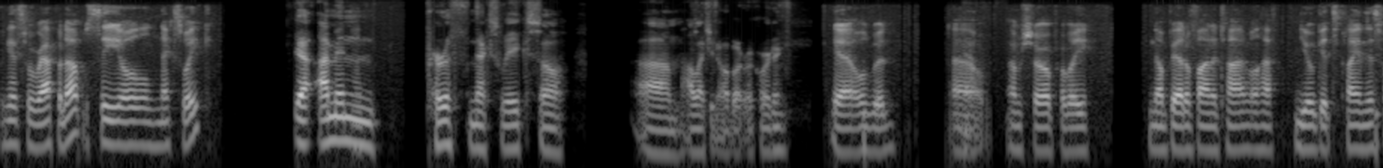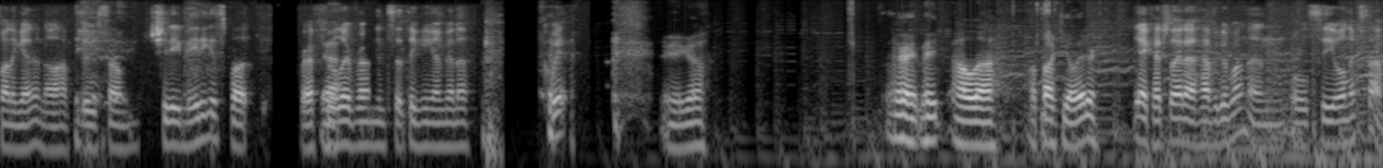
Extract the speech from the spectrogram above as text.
I guess we'll wrap it up. See you all next week. Yeah, I'm in Perth next week, so um, I'll let you know about recording. Yeah, all good. Uh, I'm sure I'll probably not be able to find a time. We'll have you'll get to claim this one again, and I'll have to do some shitty media spot where I fool everyone into thinking I'm gonna quit. There you go. All right, mate. I'll uh, I'll talk to you later. Yeah, catch you later. Have a good one, and we'll see you all next time.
